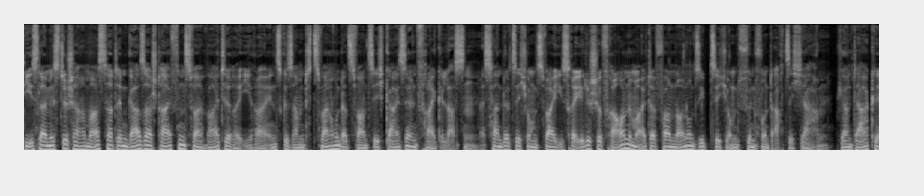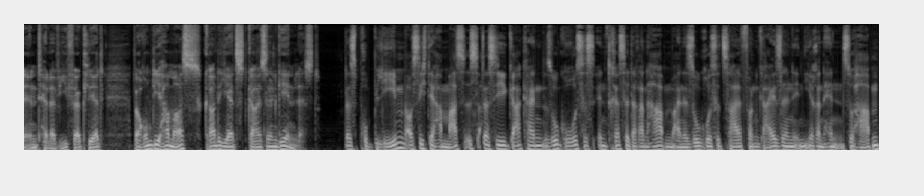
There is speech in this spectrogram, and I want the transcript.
Die islamistische Hamas hat im Gazastreifen zwei weitere ihrer insgesamt 220 Geiseln freigelassen. Es handelt sich um zwei israelische Frauen im Alter von 79 und 85 Jahren. Björn Darke in Tel Aviv erklärt, warum die Hamas gerade jetzt Geiseln gehen lässt. Das Problem aus Sicht der Hamas ist, dass sie gar kein so großes Interesse daran haben, eine so große Zahl von Geiseln in ihren Händen zu haben.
